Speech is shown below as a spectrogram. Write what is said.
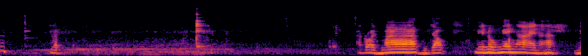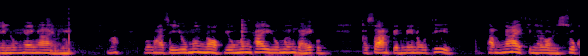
มแบบอร่อยมากผู้เจ้า เมนูง่าย ๆ นะคะ เมนูง่าย ๆ นี่เนาะบ่ว่าสิอยู่เมืองนอก อยู่เมืองไทย อยู่เมืองใดก็ก็สร้างเป็นเมนูที่ทำง่ายกินอร่อยสุข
